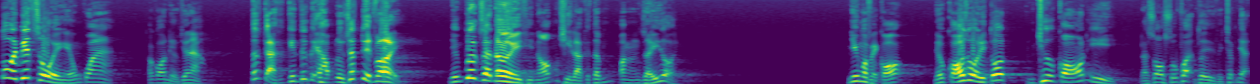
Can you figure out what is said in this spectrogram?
tôi biết rồi ngày hôm qua. Các con hiểu chưa nào? Tất cả các kiến thức đại học đều rất tuyệt vời, nhưng bước ra đời thì nó cũng chỉ là cái tấm bằng giấy rồi. Nhưng mà phải có, nếu có rồi thì tốt, chưa có thì là do số phận thôi thì phải chấp nhận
